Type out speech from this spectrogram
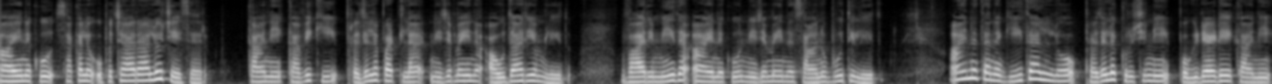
ఆయనకు సకల ఉపచారాలు చేశారు. కానీ కవికి ప్రజల పట్ల నిజమైన ఔదార్యం లేదు. వారి మీద ఆయనకు నిజమైన సానుభూతి లేదు. ఆయన తన గీతాలలో ప్రజల కృషిని పొగిడాడే కానీ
